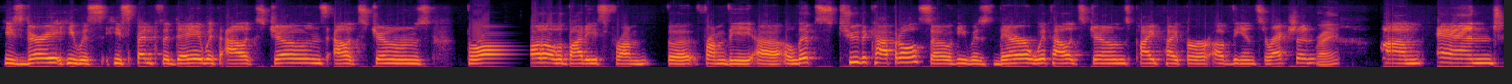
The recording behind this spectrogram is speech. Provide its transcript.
He's very, he was, he spent the day with Alex Jones. Alex Jones brought all the bodies from the from the uh, ellipse to the Capitol. So he was there with Alex Jones, Pied Piper of the insurrection. right? Um, and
